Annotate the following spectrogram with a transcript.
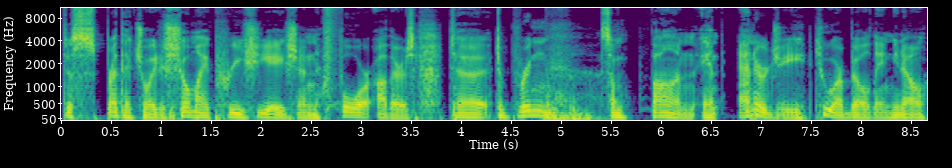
to spread that joy, to show my appreciation for others, to to bring some fun and energy to our building you know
